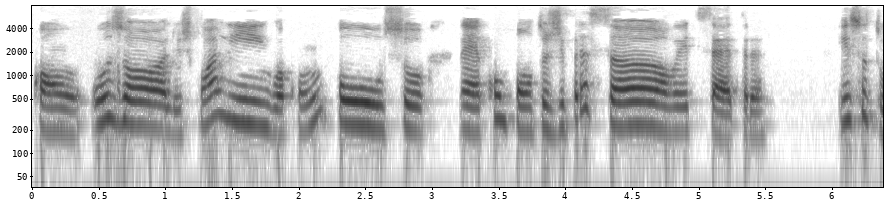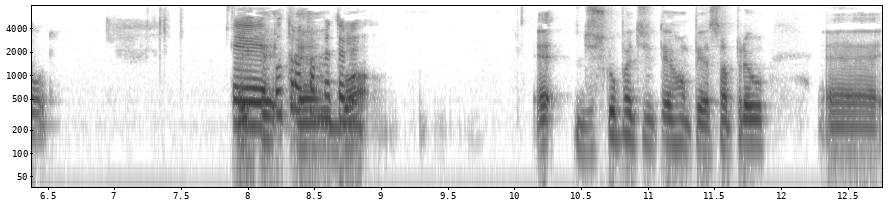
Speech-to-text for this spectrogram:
com os olhos, com a língua, com o pulso, né, com pontos de pressão, etc. Isso tudo. É, é, o tratamento. É igual, é, desculpa te interromper, só para eu é,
